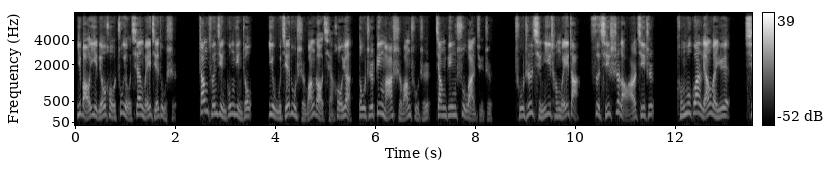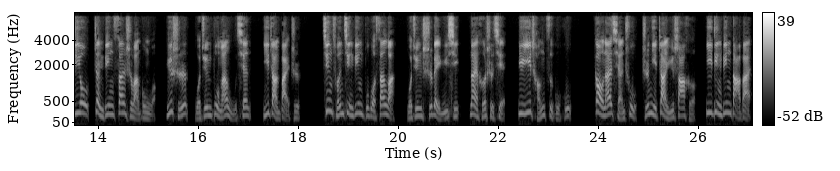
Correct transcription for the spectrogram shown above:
以保义留后朱有谦为节度使。张存敬攻定州，义武节度使王告遣后院都知兵马使王处直将兵数万拒之。处直请一城为诈，似其师老而击之。孔目官梁问曰：“西幽镇兵三十万攻我，于时我军不满五千。”一战败之，今存进兵不过三万，我军十倍于西，奈何侍妾欲一城自固乎？告乃遣处直逆战于沙河，亦定兵大败，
